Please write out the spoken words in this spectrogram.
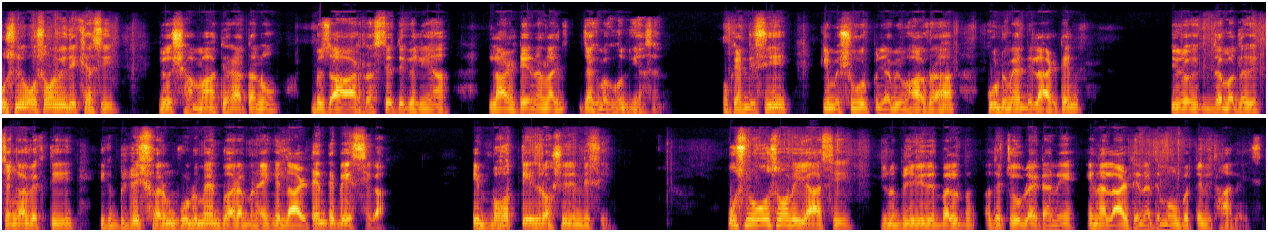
ਉਸਨੇ ਉਹ ਸਮਾਂ ਵੀ ਦੇਖਿਆ ਸੀ ਜਦੋਂ ਸ਼ਾਮਾਂ ਅਤੇ ਰਾਤਾਂ ਨੂੰ ਬਾਜ਼ਾਰ, ਰਸਤੇ ਤੇ ਗਲੀਆਂ ਲਾਲਟੇਨਾਂ ਨਾਲ ਜਗਮਗ ਹੁੰਦੀਆਂ ਸਨ। ਉਹ ਕਹਿੰਦੀ ਸੀ ਕਿ ਮਸ਼ਹੂਰ ਪੰਜਾਬੀ ਮੁਹਾਵਰਾ ਗੁੱਡਮੈਨ ਦੀ ਲਾਲਟੇਨ ਜਿਹਦਾ ਮਤਲਬ ਇੱਕ ਚੰਗਾ ਵਿਅਕਤੀ, ਇੱਕ ਬ੍ਰਿਟਿਸ਼ ਫਰਮ ਗੁੱਡਮੈਨ ਦੁਆਰਾ ਬਣਾਏ ਗਏ ਲਾਲਟੇਨ ਤੇ ਬੇਸ ਸੀਗਾ। ਇਹ ਬਹੁਤ ਤੇਜ਼ ਰੌਸ਼ਨੀ ਦਿੰਦੀ ਸੀ। ਉਸ ਨੂੰ ਉਹ ਸਮਾਂ ਵੀ ਯਾਦ ਸੀ ਜਦੋਂ ਬਿਜਲੀ ਦੇ ਬਲਬ ਅਤੇ ਟਿਊਬਲਾਈਟਾਂ ਨੇ ਇਹਨਾਂ ਲਾਲਟੇਨਾਂ ਤੇ ਮੋਮਬੱਤੀਆਂ ਦੀ ਥਾਂ ਲਈ ਸੀ।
